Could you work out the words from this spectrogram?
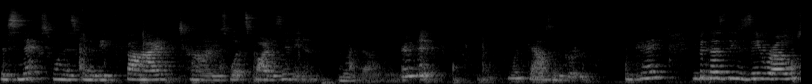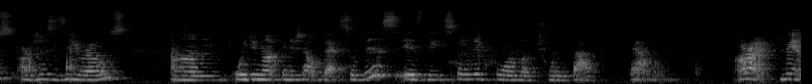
this next one is going to be 5 times what spot is it in? One thousand. Very good. 1,000 group. Okay? And because these zeros are just zeros, um, we do not finish out with that. So this is the expanded form of 25,000. All right, now,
